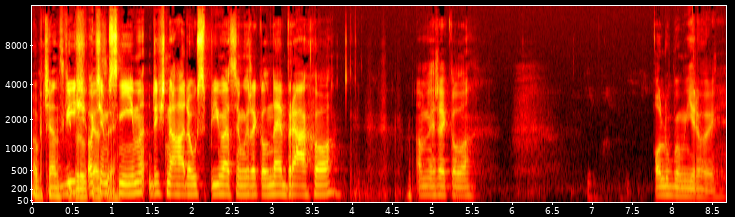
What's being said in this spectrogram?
Občanský víš, průkazy. o čem s ním, když náhodou spím, já jsem mu řekl, ne brácho. A mi řekl, o Lubomírovi.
